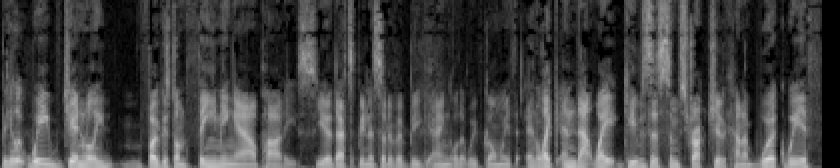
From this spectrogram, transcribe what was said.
But look, we've generally focused on theming our parties. Yeah, that's been a sort of a big angle that we've gone with, and like, and that way it gives us some structure to kind of work with.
